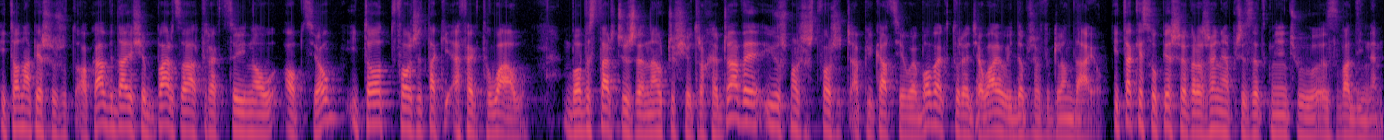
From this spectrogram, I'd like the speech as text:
I to na pierwszy rzut oka wydaje się bardzo atrakcyjną opcją i to tworzy taki efekt wow bo wystarczy, że nauczysz się trochę Java i już możesz tworzyć aplikacje webowe, które działają i dobrze wyglądają. I takie są pierwsze wrażenia przy zetknięciu z Wadinem.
